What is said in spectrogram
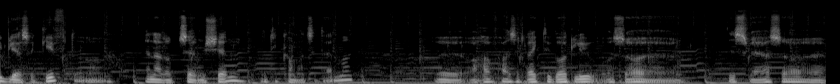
de bliver så gift, og han adopterer Michelle, og de kommer til Danmark, øh, og har faktisk et rigtig godt liv, og så øh, desværre så øh,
